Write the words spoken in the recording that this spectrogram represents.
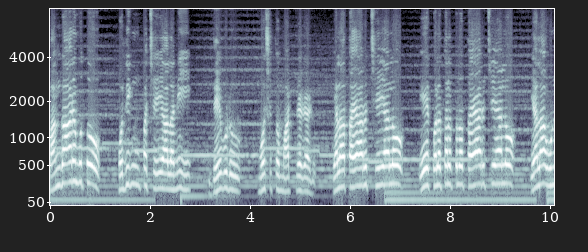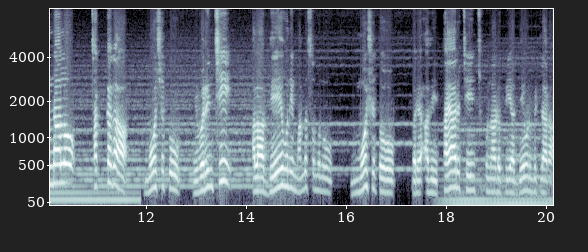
బంగారముతో పొదిగింప చేయాలని దేవుడు మోషతో మాట్లాడాడు. ఎలా తయారు చేయాలో ఏ కొలతలతో తయారు చేయాలో ఎలా ఉండాలో చక్కగా మోషకు వివరించి అలా దేవుని మందసమును మోషతో మరి అది తయారు చేయించుకున్నాడు ప్రియ దేవుని బిడ్లారా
